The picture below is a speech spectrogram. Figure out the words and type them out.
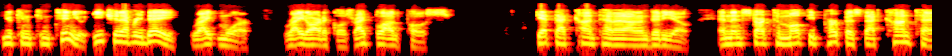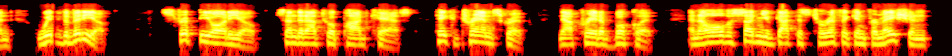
you can continue each and every day, write more, write articles, write blog posts, get that content out on video, and then start to multi-purpose that content with the video. Strip the audio, send it out to a podcast, take a transcript, now create a booklet. And now all of a sudden you've got this terrific information.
